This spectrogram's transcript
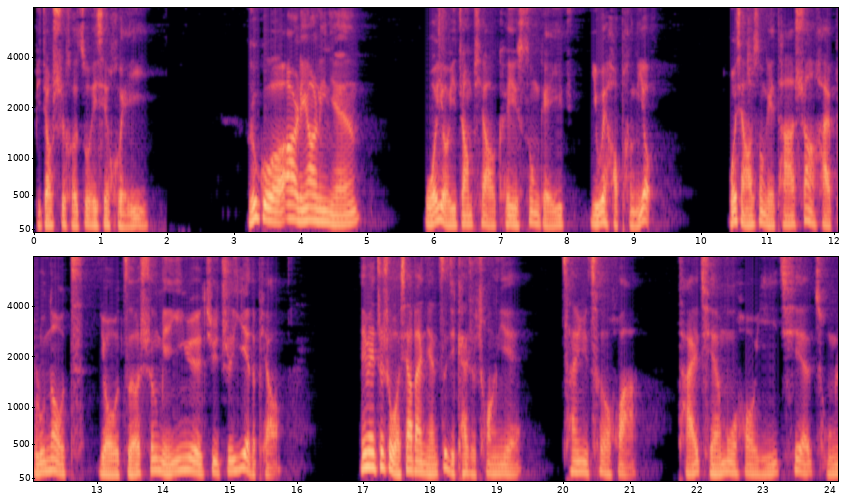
比较适合做一些回忆。如果二零二零年我有一张票可以送给一一位好朋友，我想要送给他上海 Blue Note 有则声明音乐剧之夜的票，因为这是我下半年自己开始创业，参与策划，台前幕后一切从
